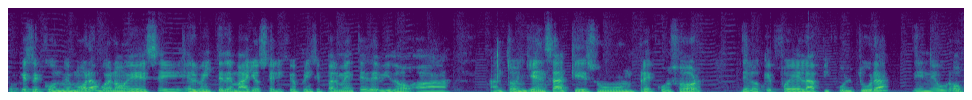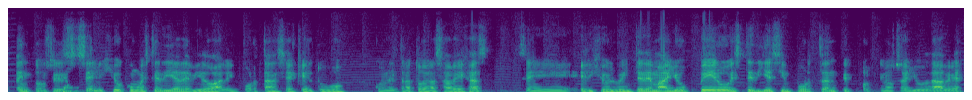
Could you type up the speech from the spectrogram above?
Lo que se conmemora, bueno, es eh, el 20 de mayo se eligió principalmente debido a Anton Jensa, que es un precursor de lo que fue la apicultura en Europa, entonces se eligió como este día debido a la importancia que él tuvo con el trato de las abejas. Se eligió el 20 de mayo, pero este día es importante porque nos ayuda a ver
